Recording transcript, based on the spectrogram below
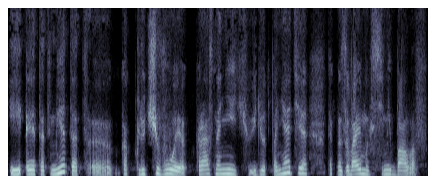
и этот метод, э, как ключевое, красной нитью идет понятие так называемых семи баллов,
